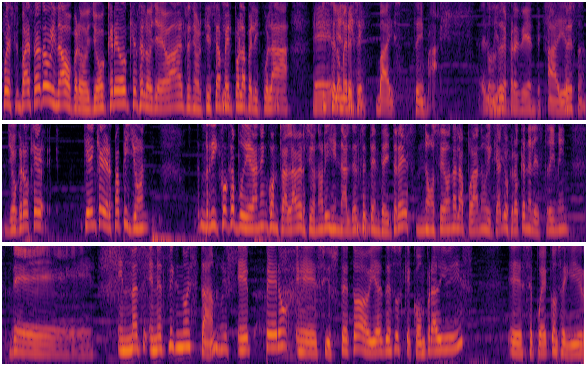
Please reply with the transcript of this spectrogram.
Pues va a estar dominado, pero yo creo que se lo lleva el señor Christian Bale por la película. eh, y se lo merece. Vice. Vice, sí. Vice, el Entonces, vicepresidente. ahí Entonces, está. Yo creo que tienen que ver Papillón. Rico que pudieran encontrar la versión original del 73. No sé dónde la puedan ubicar. Yo creo que en el streaming de. En, Netflix no está, No está. eh, pero eh, si usted todavía es de esos que compra DVDs, eh, se puede conseguir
